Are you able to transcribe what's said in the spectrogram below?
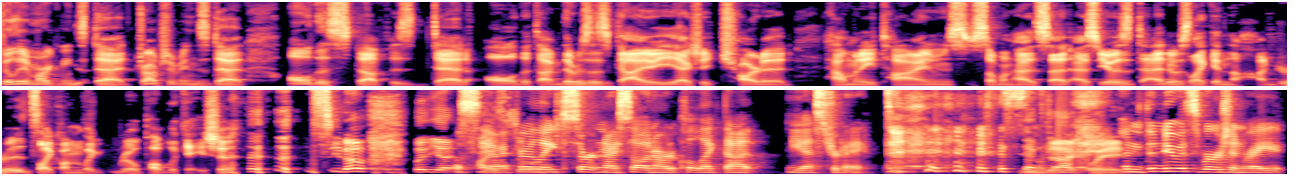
Affiliate marketing is dead, dropshipping is dead. All this stuff is dead all the time. There was this guy who he actually charted how many times someone has said SEO is dead. It was like in the hundreds, like on like real publications, you know. But yeah, I am fairly certain I saw an article like that yesterday. so, exactly, and the newest version, right?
